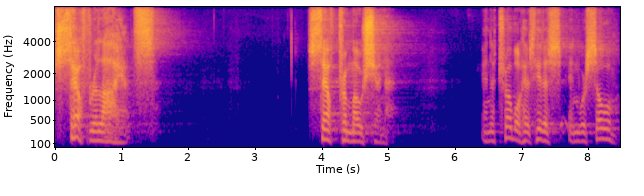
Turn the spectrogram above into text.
self reliance, self promotion. And the trouble has hit us, and we're so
